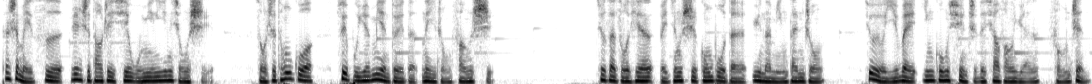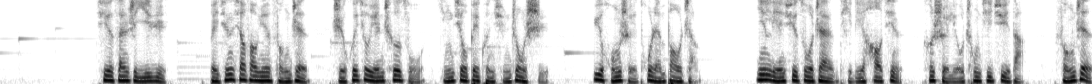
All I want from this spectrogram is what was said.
但是每次认识到这些无名英雄时，总是通过最不愿面对的那种方式。就在昨天，北京市公布的遇难名单中，就有一位因公殉职的消防员冯震。七月三十一日，北京消防员冯震指挥救援车组营救被困群众时，遇洪水突然暴涨，因连续作战体力耗尽和水流冲击巨大，冯震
